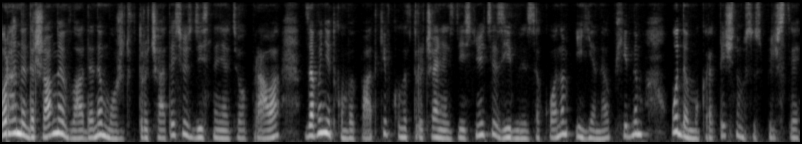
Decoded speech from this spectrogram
Органи державної влади не можуть втручатись у здійснення цього права за винятком випадків, коли втручання здійснюється згідно із законом і є необхідним у демократичному суспільстві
